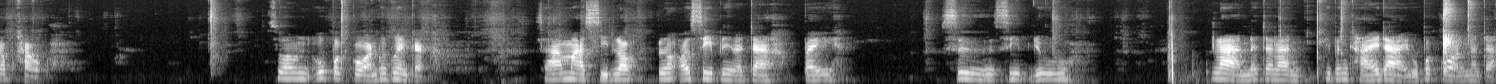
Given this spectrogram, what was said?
กับเขา ส่วนอุปกรณ์เพื่อนๆก็สามารถสิเลาะเลาะเอาซีบนี่ละจ้ะไปซื้อซีบอยู่ร้านนะจ๊ะร้านที่เป็นขายได้อุปกรณ์นะจ๊ะ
